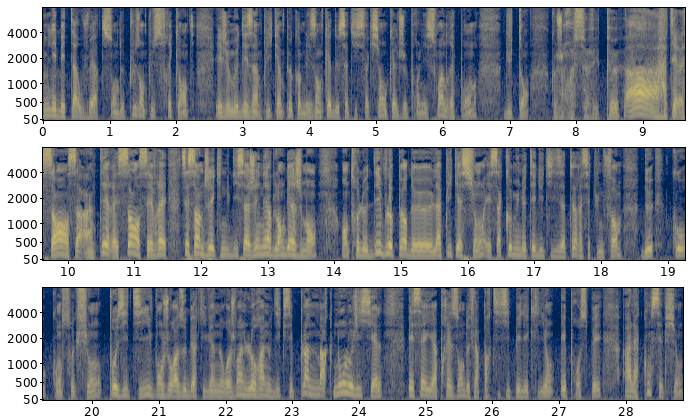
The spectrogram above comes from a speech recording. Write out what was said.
Mais les bêtas ouvertes sont de plus en plus fréquentes et je me désimplique un peu comme les enquêtes de satisfaction auxquelles je prenais soin de répondre du temps que j'en recevais peu. Ah, intéressant, ça, intéressant, c'est vrai. C'est Sanjay qui nous dit ça génère de l'engagement entre le développeur de l'application et sa communauté d'utilisateurs et c'est une forme de co-construction positive. Bonjour à Zuber qui vient de nous rejoindre. Laura nous dit que c'est plein de marques non logicielles essayent à présent de faire participer les clients et prospects à la conception.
